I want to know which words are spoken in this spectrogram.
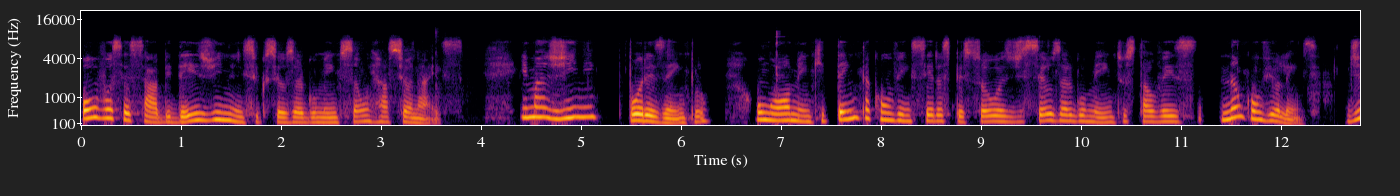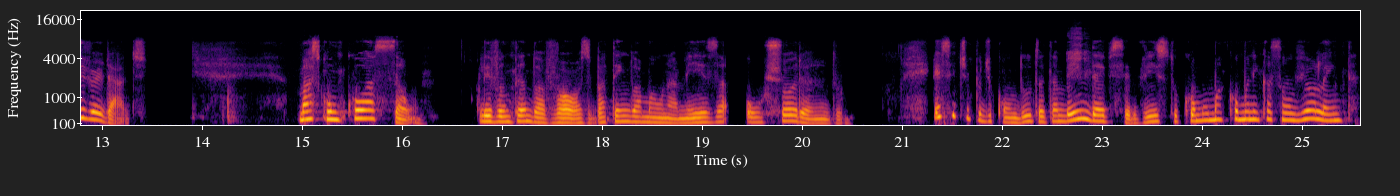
Ou você sabe desde o início que seus argumentos são irracionais. Imagine, por exemplo, um homem que tenta convencer as pessoas de seus argumentos, talvez não com violência, de verdade, mas com coação, levantando a voz, batendo a mão na mesa ou chorando. Esse tipo de conduta também deve ser visto como uma comunicação violenta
